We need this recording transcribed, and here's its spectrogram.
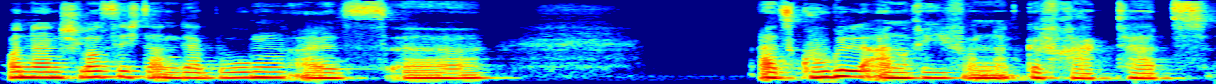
und dann schloss sich dann der Bogen, als äh, als Google anrief und gefragt hat,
